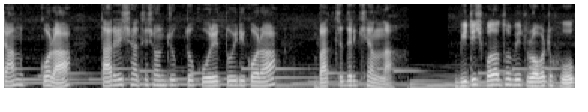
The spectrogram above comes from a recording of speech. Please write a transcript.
টান করা, তারের সাথে সংযুক্ত করে তৈরি করা বাচ্চাদের খেলনা। ব্রিটিশ পদার্থবিদ রবার্ট হুক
